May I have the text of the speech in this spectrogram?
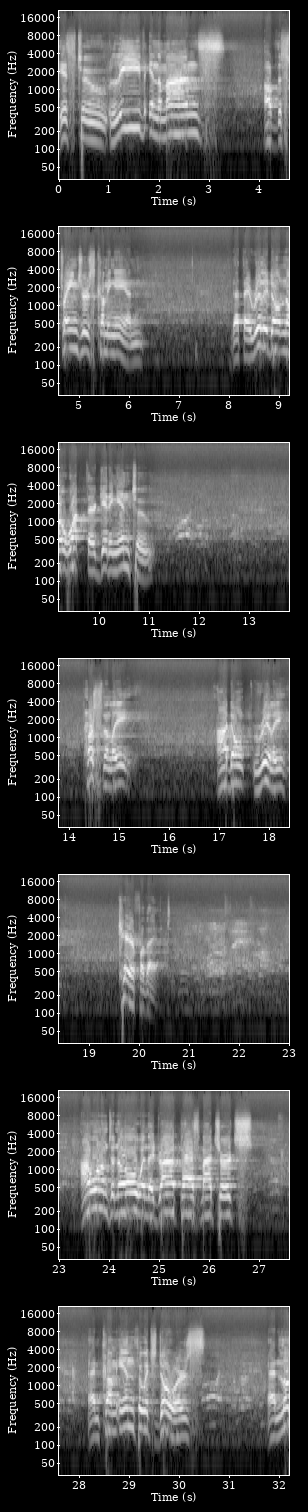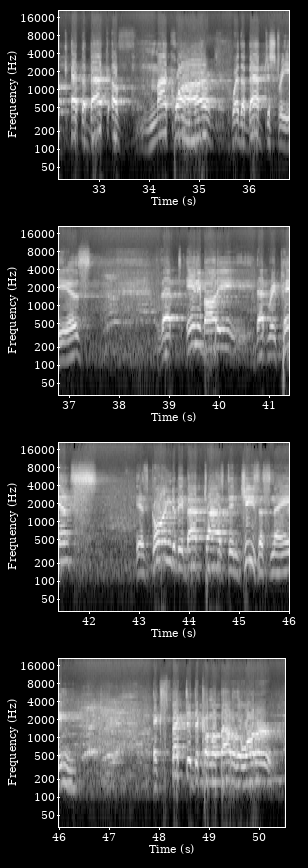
is to leave in the minds of the strangers coming in that they really don't know what they're getting into. Personally, I don't really care for that. I want them to know when they drive past my church and come in through its doors and look at the back of my choir where the baptistry is that anybody that repents is going to be baptized in Jesus' name, expected to come up out of the water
